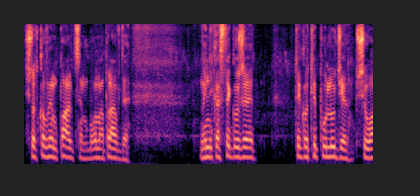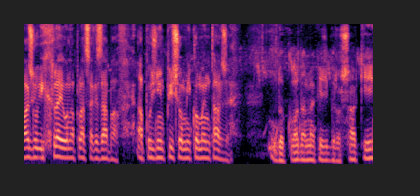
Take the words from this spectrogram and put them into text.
środkowym palcem, bo naprawdę wynika z tego, że tego typu ludzie przyłażą i chleją na placach zabaw, a później piszą mi komentarze. Dokładam jakieś groszaki,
